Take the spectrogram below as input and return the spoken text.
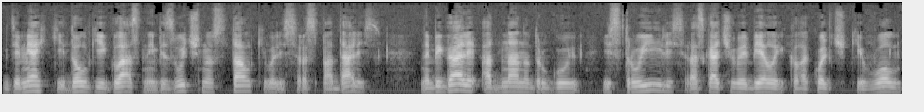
где мягкие, долгие гласные беззвучно сталкивались, распадались, набегали одна на другую и струились, раскачивая белые колокольчики волн,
